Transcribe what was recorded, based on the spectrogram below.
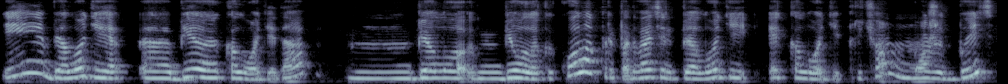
И биология, э, биоэкология, да, биоло биолог-эколог, преподаватель биологии экологии. Причем может быть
